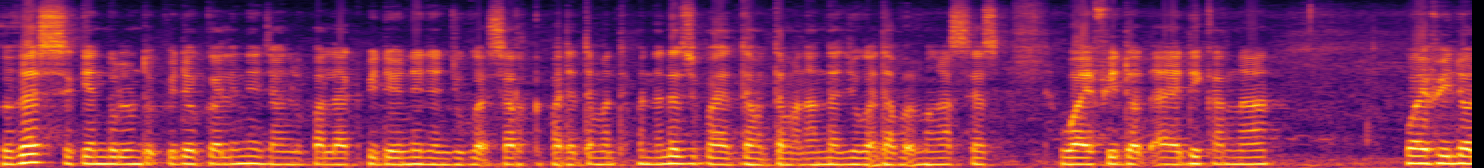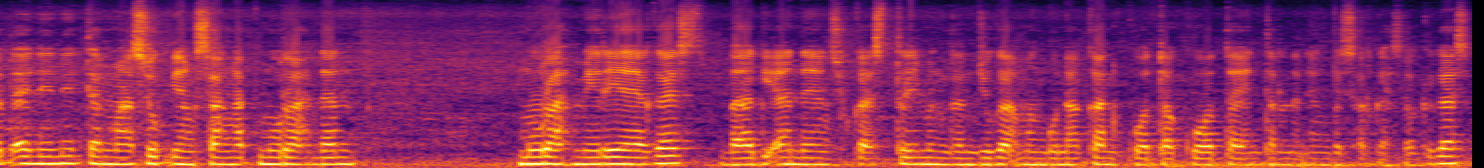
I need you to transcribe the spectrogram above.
Oke guys, sekian dulu untuk video kali ini. Jangan lupa like video ini dan juga share kepada teman-teman Anda supaya teman-teman Anda juga dapat mengakses wifi.id karena wifi.id ini termasuk yang sangat murah dan murah meriah ya guys. Bagi anda yang suka streaming dan juga menggunakan kuota-kuota internet yang besar guys. Oke okay, guys.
